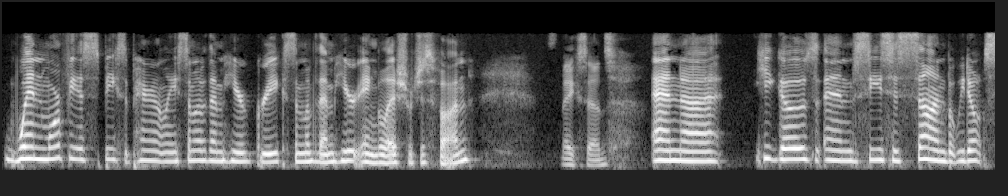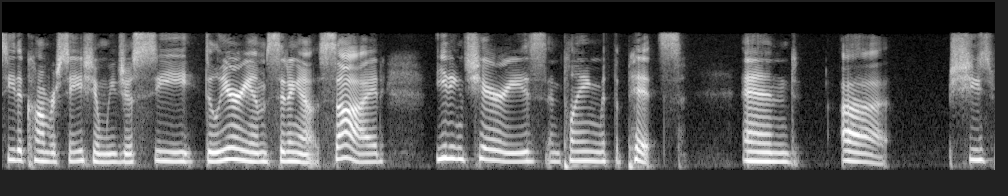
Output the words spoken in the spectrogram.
when Morpheus speaks, apparently some of them hear Greek, some of them hear English, which is fun. Makes sense. And uh, he goes and sees his son, but we don't see the conversation. We just see Delirium sitting outside, eating cherries and playing with the pits. And uh, she's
